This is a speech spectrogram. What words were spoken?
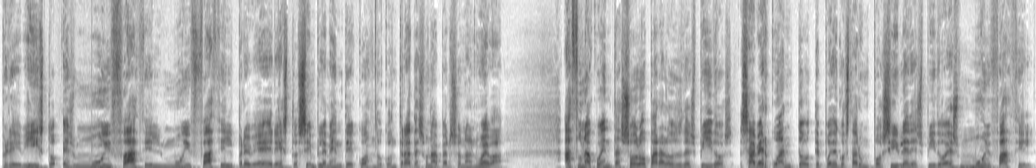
previsto, es muy fácil, muy fácil prever esto. Simplemente cuando contrates una persona nueva, Haz una cuenta solo para los despidos. Saber cuánto te puede costar un posible despido es muy fácil.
